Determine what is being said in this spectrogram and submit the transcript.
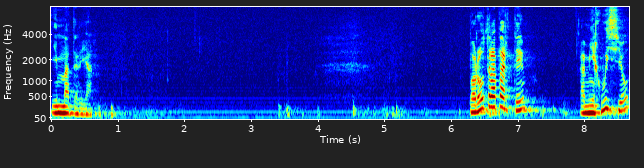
inmaterial. Por otra parte, a mi juicio,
